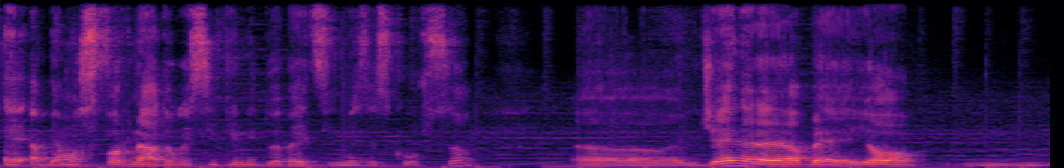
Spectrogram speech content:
e abbiamo sfornato questi primi due pezzi il mese scorso. Uh, il genere, vabbè, io mh, mm,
